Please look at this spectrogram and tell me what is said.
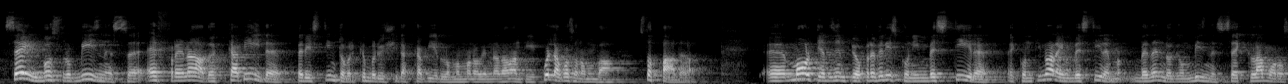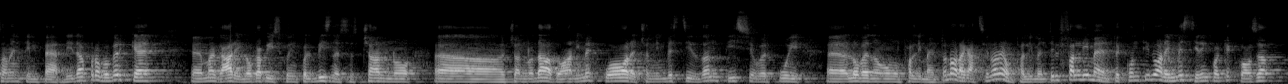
se il vostro business è frenato e capite per istinto, perché poi riuscite a capirlo man mano che andate avanti, che quella cosa non va, stoppatela eh, molti ad esempio preferiscono investire e continuare a investire vedendo che un business è clamorosamente in perdita proprio perché eh, magari lo capisco in quel business ci hanno, eh, ci hanno, dato anima e cuore, ci hanno investito tantissimo per cui eh, lo vedono come un fallimento. No ragazzi non è un fallimento, il fallimento è continuare a investire in qualche cosa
